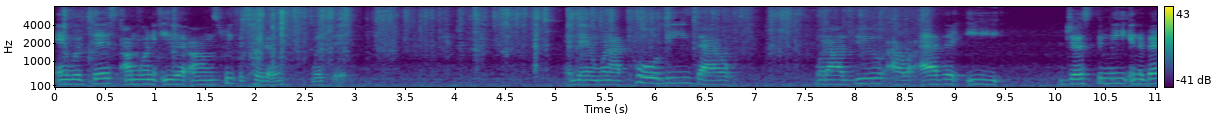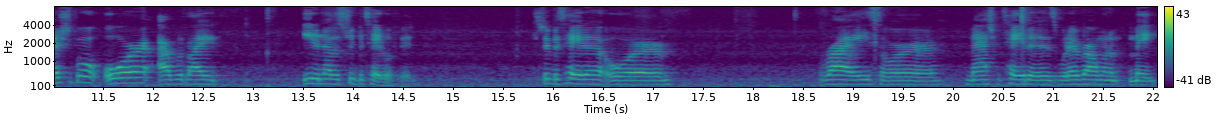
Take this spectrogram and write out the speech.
And with this, I'm going to eat a um, sweet potato with it. And then when I pull these out, what I'll do, I will either eat just the meat and the vegetable, or I would like eat another sweet potato with it. Sweet potato or rice or mashed potatoes, whatever I want to make.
